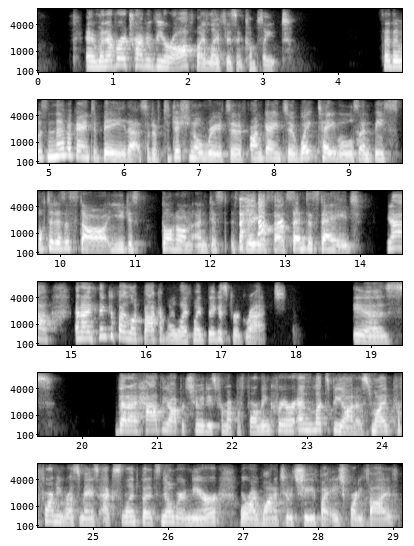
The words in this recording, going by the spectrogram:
and whenever I try to veer off, my life isn't complete. So there was never going to be that sort of traditional route of I'm going to wait tables and be spotted as a star. You just got on and just threw yourself center stage. Yeah. And I think if I look back at my life, my biggest regret is that I had the opportunities for my performing career. And let's be honest, my performing resume is excellent, but it's nowhere near where I wanted to achieve by age 45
